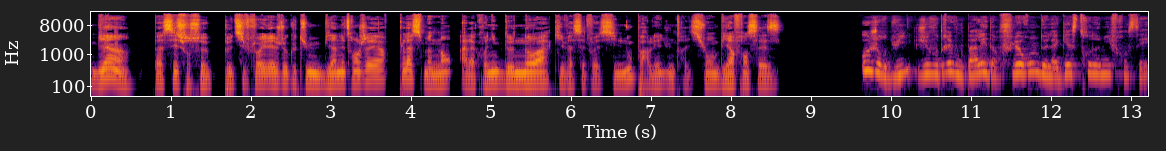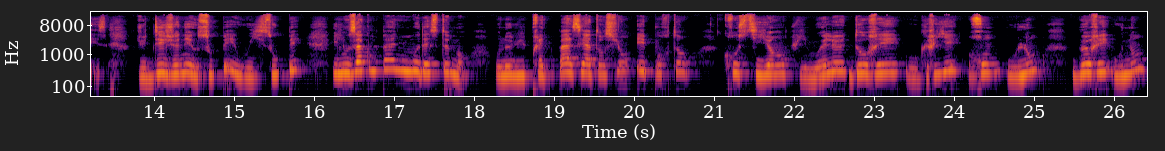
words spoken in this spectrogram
Bien, passé sur ce petit florilège de coutumes bien étrangères, place maintenant à la chronique de Noah qui va cette fois-ci nous parler d'une tradition bien française. Aujourd'hui, je voudrais vous parler d'un fleuron de la gastronomie française. Du déjeuner au souper, oui, souper, il nous accompagne modestement. On ne lui prête pas assez attention et pourtant, croustillant puis moelleux, doré ou grillé, rond ou long, beurré ou non,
